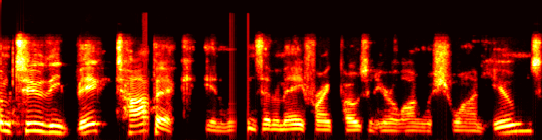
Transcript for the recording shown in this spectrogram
welcome to the big topic in women's MMA. Frank Posen here, along with Schwan Humes.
